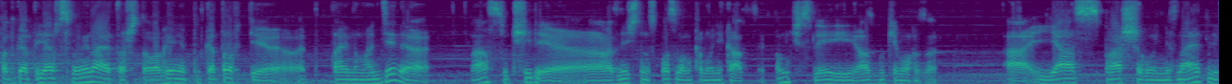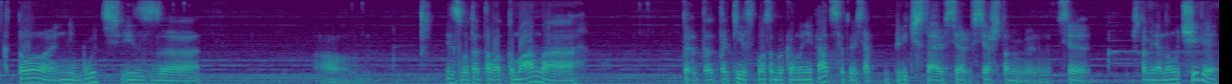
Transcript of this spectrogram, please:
подго- я же вспоминаю то, что во время подготовки э, в тайном отделе нас учили э, различным способам коммуникации, в том числе и азбуки Морзе. А я спрашиваю, не знает ли кто-нибудь из э, из вот этого тумана такие способы коммуникации, то есть я перечисляю все, все, что, все, что меня научили,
